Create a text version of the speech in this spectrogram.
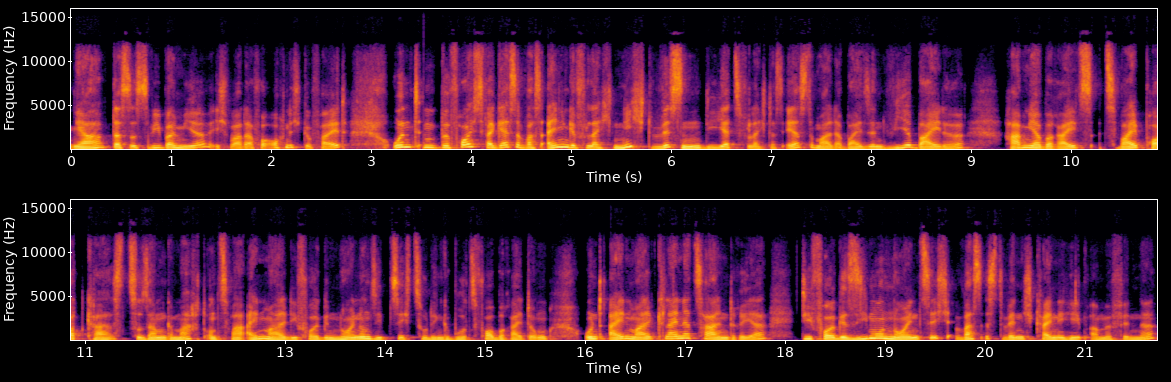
Ja, das ist wie bei mir. Ich war davor auch nicht gefeit. Und ähm, bevor ich es vergesse, was einige vielleicht nicht wissen, die jetzt vielleicht das erste Mal dabei sind, wir beide haben ja bereits zwei Podcasts zusammen gemacht. Und zwar einmal die Folge 79 zu den Geburtsvorbereitungen und einmal kleiner Zahlendreher, die Folge 97, was ist, wenn ich keine Hebamme finde.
